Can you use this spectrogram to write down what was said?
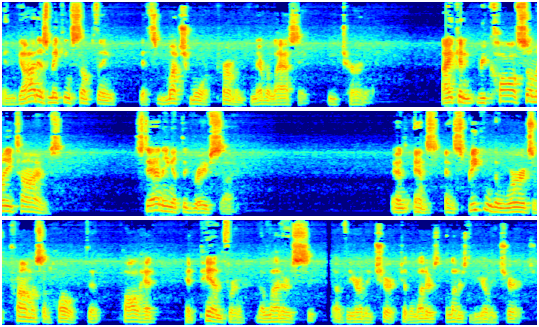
And God is making something that's much more permanent and everlasting, eternal. I can recall so many times standing at the graveside and, and, and speaking the words of promise and hope that Paul had, had penned for the letters of the early church, to the letters, letters to the early church,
